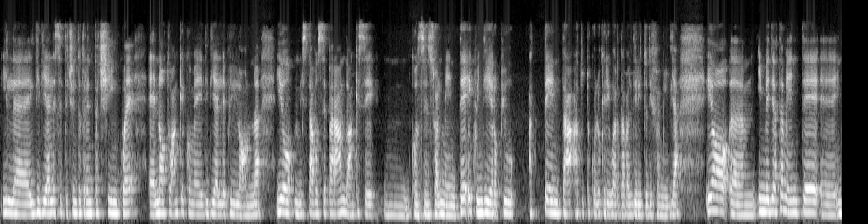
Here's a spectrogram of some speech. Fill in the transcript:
il, il DDL 735, eh, noto anche come DDL Pillon. Io mi stavo separando anche se mh, consensualmente e quindi ero più attenta a tutto quello che riguardava il diritto di famiglia e ho ehm, immediatamente eh, in,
